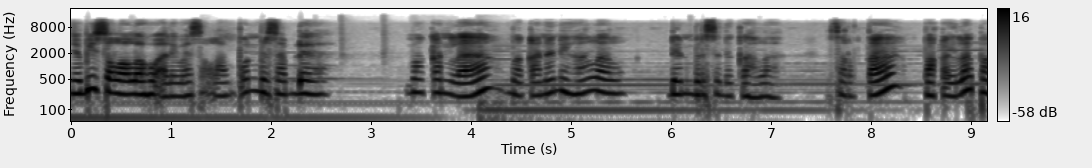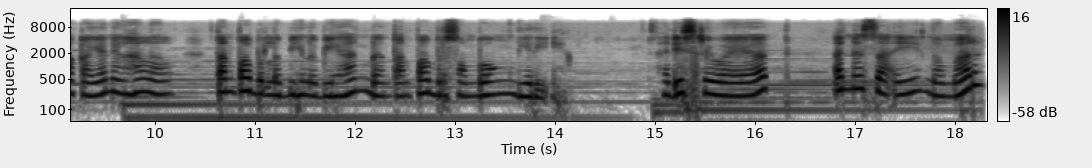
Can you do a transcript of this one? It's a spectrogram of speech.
Nabi Shallallahu Alaihi Wasallam pun bersabda, makanlah makanan yang halal dan bersedekahlah, serta pakailah pakaian yang halal tanpa berlebih-lebihan dan tanpa bersombong diri. Hadis riwayat An-Nasai nomor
